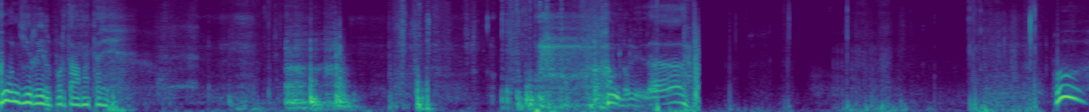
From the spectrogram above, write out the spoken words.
Bunyi reel pertama tadi. Alhamdulillah. Uh.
